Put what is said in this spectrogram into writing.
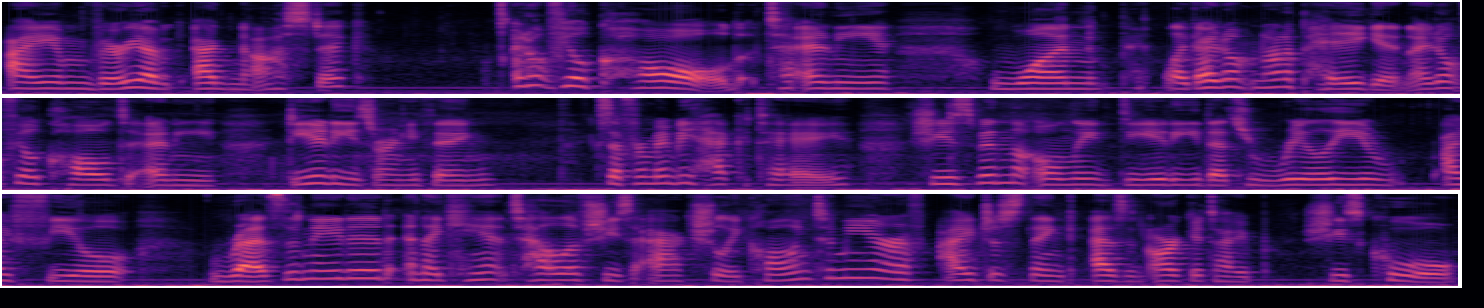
I am very ag- agnostic. I don't feel called to any one like I don't I'm not a pagan. I don't feel called to any deities or anything except for maybe Hecate. She's been the only deity that's really I feel resonated and I can't tell if she's actually calling to me or if I just think as an archetype she's cool.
